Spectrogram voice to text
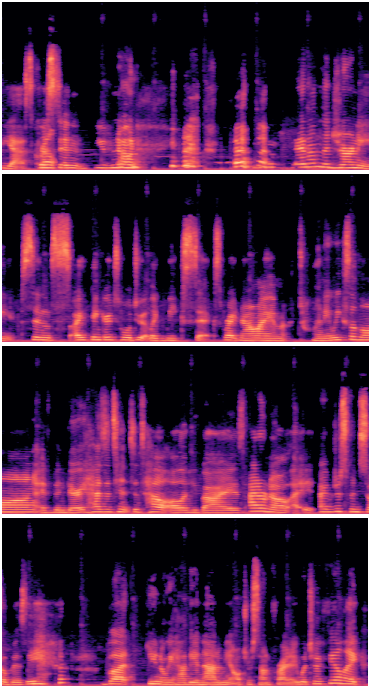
yes. Well- Kristen, you've known. Been on the journey since I think I told you at like week six. Right now, I am 20 weeks along. I've been very hesitant to tell all of you guys. I don't know. I, I've just been so busy. but, you know, we had the anatomy ultrasound Friday, which I feel like,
